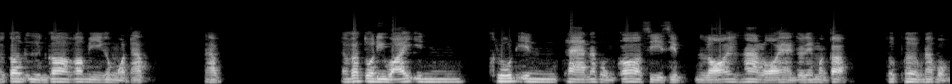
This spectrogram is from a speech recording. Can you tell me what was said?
แล้วก็อื่นก็ก็มีกันหมดครับนะครับ แล้วก็ตัว device include in plan นะผมก็สี่สิบร้อยห้าร้อยตัวนี้มันก็ตัวเพิ่มนะผม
